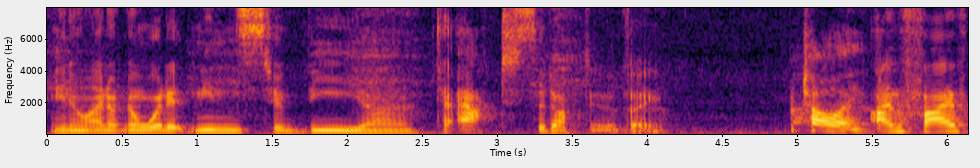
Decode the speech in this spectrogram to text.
you know, I don't know what it means to be uh, to act seductive. I, How tall are you? I'm five.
